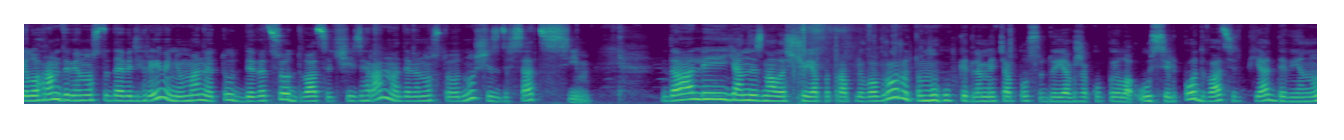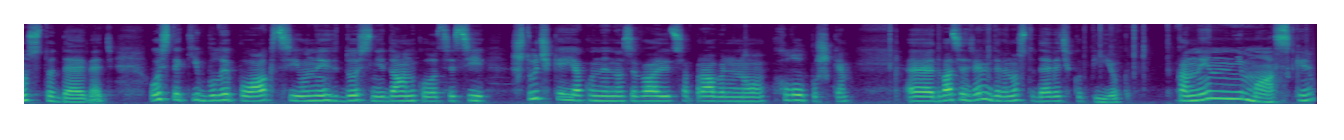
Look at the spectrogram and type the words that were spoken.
кілограм 99 гривень. У мене тут 926 грам на 91,67. Далі я не знала, що я потраплю в Аврору, тому губки для миття посуду я вже купила у Сільпо 25,99. Ось такі були по акції. У них до сніданку оце ці штучки, як вони називаються правильно, хлопушки. Е, 20 гривень 99 копійок. Тканинні маски.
